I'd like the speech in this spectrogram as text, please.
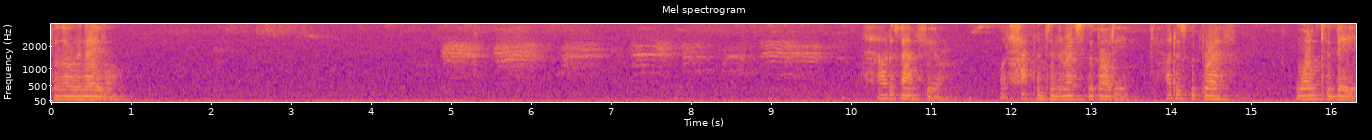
below the navel. How does that feel? What happens in the rest of the body? How does the breath want to be?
